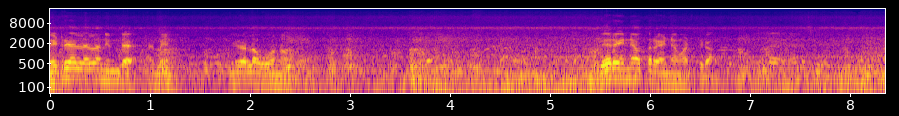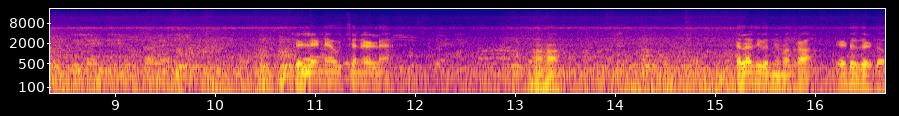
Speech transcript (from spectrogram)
ಮೆಟೀರಿಯಲ್ ಎಲ್ಲ ನಿಮ್ಮದೇ ಐ ಮೀನ್ ನೀವೆಲ್ಲ ಓನು ಬೇರೆ ಇನ್ಯಾವ ಥರ ಎಣ್ಣೆ ಮಾಡ್ತೀರಾ? ಎಳ್ಳೆಣ್ಣೆ ಹುಚ್ಚೆಣ್ಣೆ ಎಣ್ಣೆ ಹಾಂ ಹಾಂ ಎಲ್ಲ ಸಿಗುತ್ತೆ ನಿಮ್ಮ ಹತ್ರ ಎ ಟು ಝೆಡ್ಡು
